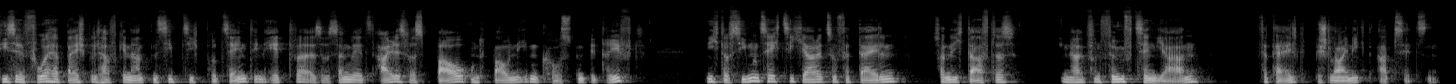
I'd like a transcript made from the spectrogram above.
diese vorher beispielhaft genannten 70 Prozent in etwa, also sagen wir jetzt alles, was Bau und Baunebenkosten betrifft, nicht auf 67 Jahre zu verteilen, sondern ich darf das innerhalb von 15 Jahren verteilt beschleunigt absetzen.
